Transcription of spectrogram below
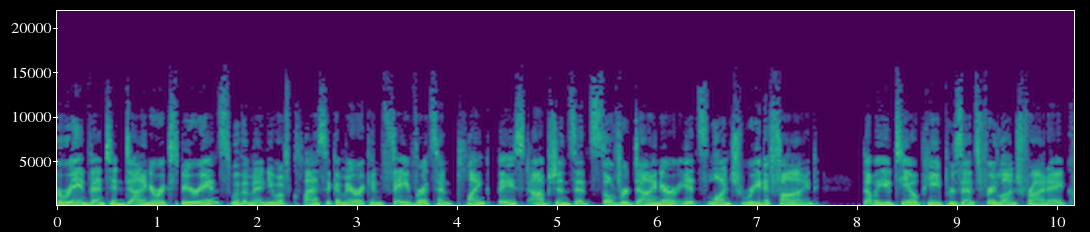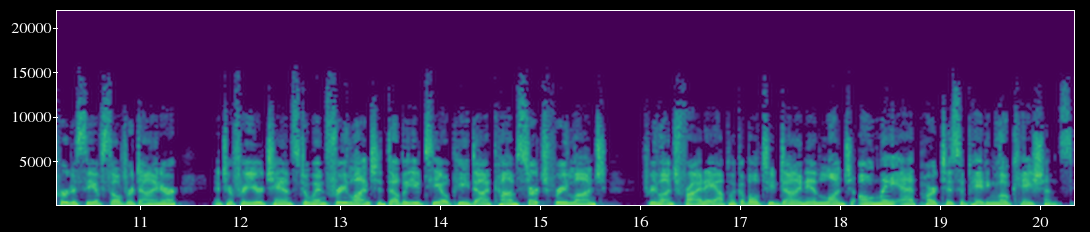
A reinvented diner experience with a menu of classic American favorites and plank-based options at Silver Diner. It's lunch redefined. WTOP presents Free Lunch Friday, courtesy of Silver Diner. Enter for your chance to win free lunch at WTOP.com. Search free lunch. Free Lunch Friday applicable to dine in lunch only at participating locations.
